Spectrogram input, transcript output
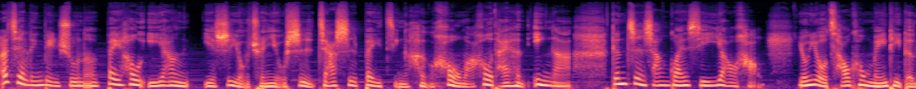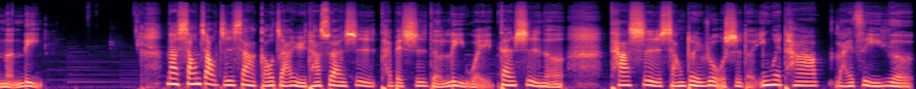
而且林炳书呢背后一样也是有权有势，家世背景很厚嘛，后台很硬啊，跟政商关系要好，拥有操控媒体的能力。那相较之下，高嘉瑜他虽然是台北市的立委，但是呢，他是相对弱势的，因为他来自一个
